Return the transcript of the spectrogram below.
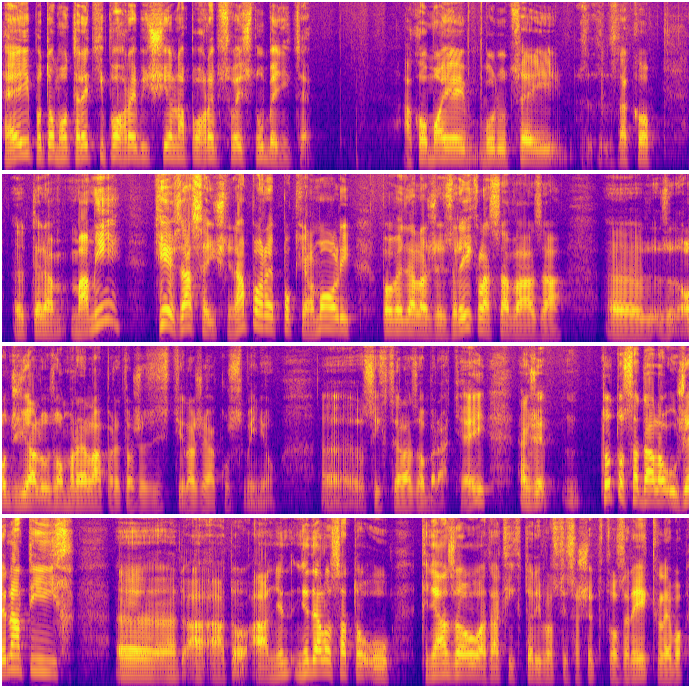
hej, potom ho tretí pohreb išiel na pohreb svojej snúbenice. Ako mojej budúcej, ako, teda mami, tiež zase išli na pohreb, pokiaľ mohli, povedala, že zriekla sa vás a od žialu zomrela, pretože zistila, že akú svinu si chcela zobrať. Hej. Takže toto sa dalo u ženatých, a, a, to, a ne, nedalo sa to u kňazov a takých, ktorí proste sa všetko zriekli, lebo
